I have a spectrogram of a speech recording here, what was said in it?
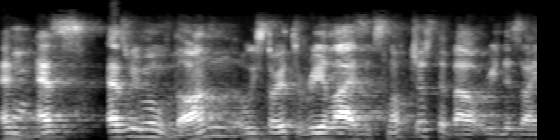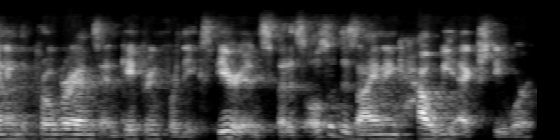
and as as we moved on, we started to realize it's not just about redesigning the programs and catering for the experience, but it's also designing how we actually work.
